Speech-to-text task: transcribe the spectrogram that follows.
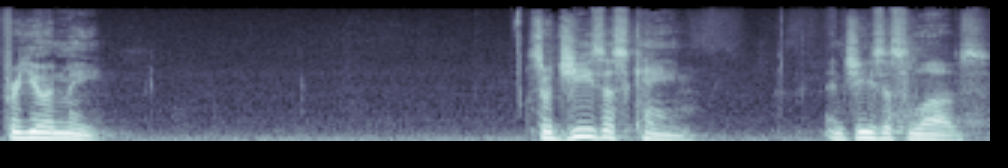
for you and me. So Jesus came, and Jesus loves.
